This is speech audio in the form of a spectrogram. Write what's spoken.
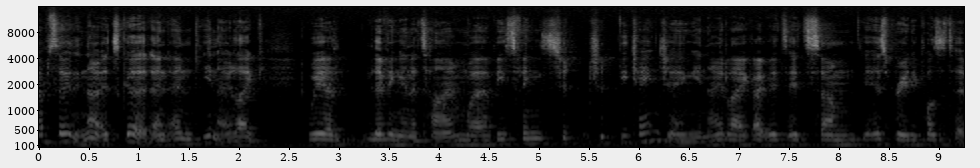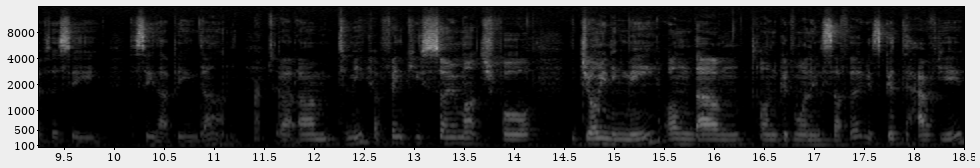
absolutely. No, it's good, and and you know, like we're living in a time where these things should should be changing. You know, like it's it's um it is really positive to see to see that being done. absolutely But um, Tamika, thank you so much for joining me on um on Good Morning Suffolk. It's good to have you.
